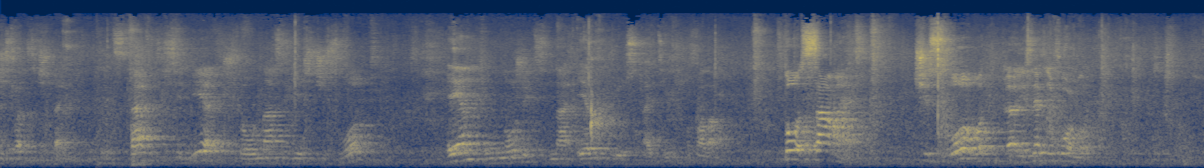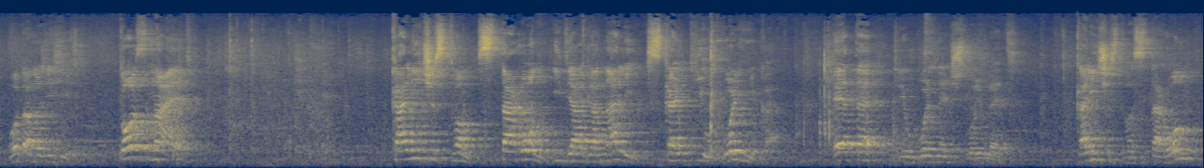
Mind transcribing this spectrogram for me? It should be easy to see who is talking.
Speaker 1: числа сочетания. Представьте себе, что у нас есть число n умножить на n плюс 1 пополам. То самое число вот э, из этой формулы. Вот оно здесь есть. Кто знает количеством сторон и диагоналей скольки угольника это треугольное число является? Количество сторон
